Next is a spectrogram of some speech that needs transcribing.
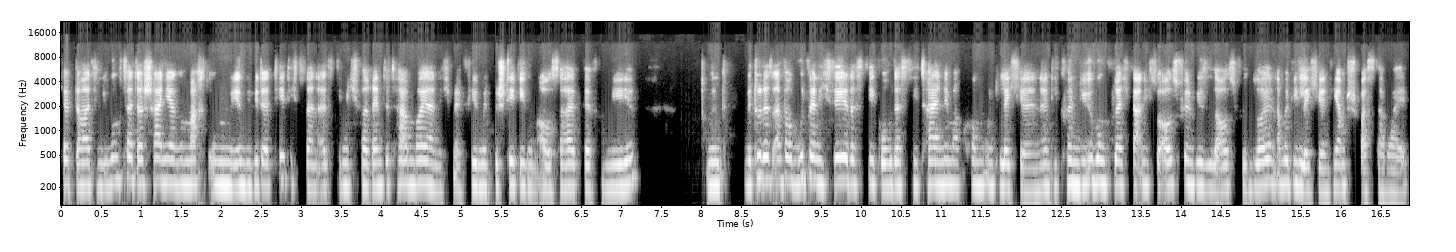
Ich habe damals den Übungsleiterschein ja gemacht, um irgendwie wieder tätig zu sein. Als die mich verrentet haben, war ja nicht mehr viel mit Bestätigung außerhalb der Familie. Und mir tut das einfach gut, wenn ich sehe, dass die, dass die Teilnehmer kommen und lächeln. Ne? Die können die Übung vielleicht gar nicht so ausführen, wie sie sie ausführen sollen, aber die lächeln, die haben Spaß dabei.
